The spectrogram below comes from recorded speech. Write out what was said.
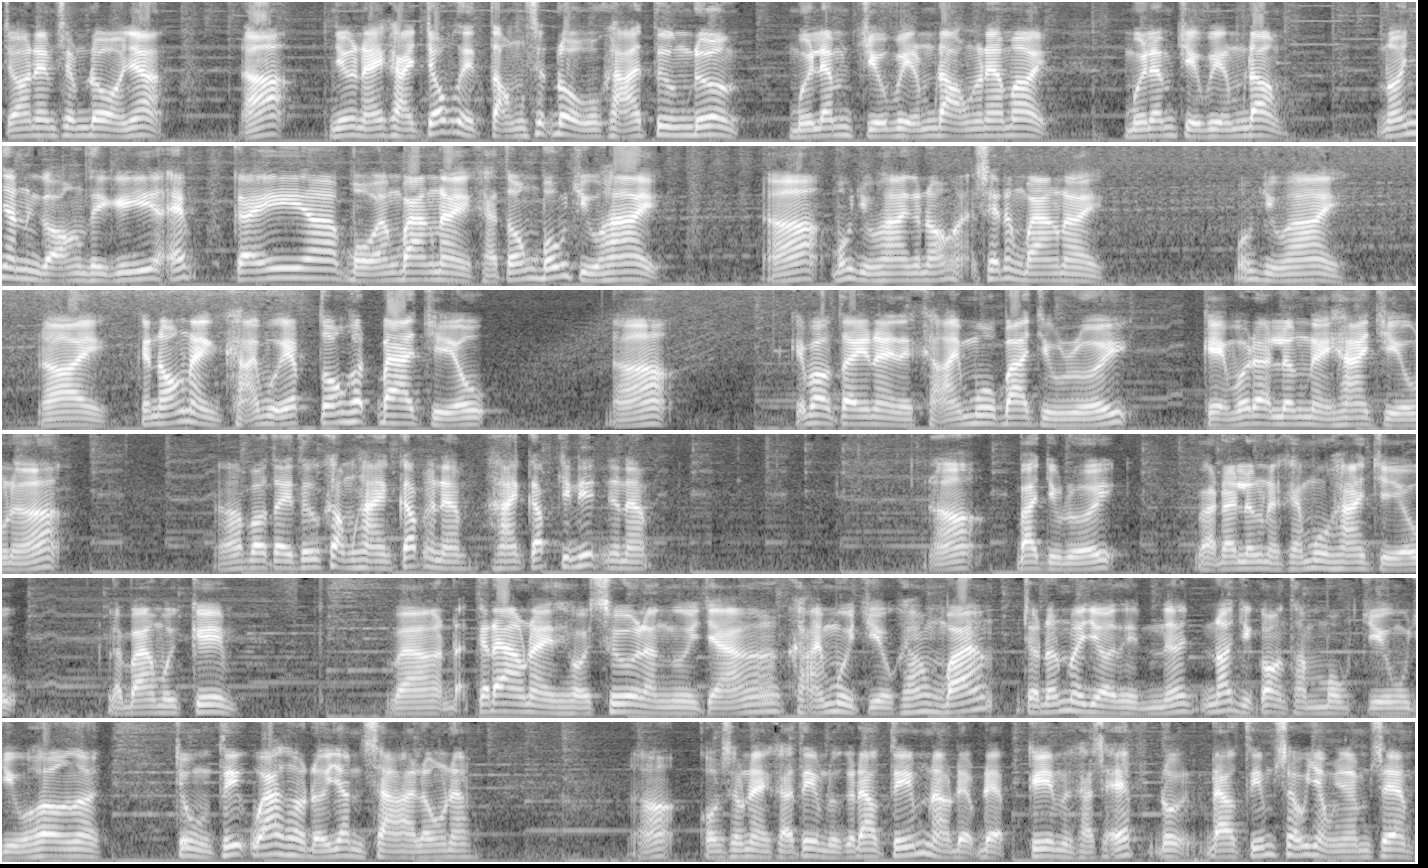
cho anh em xem đồ nha đó, như nãy khải chốt thì tổng set đồ của khải tương đương 15 triệu việt nam đồng anh em ơi. 15 triệu việt nam đồng. Nói nhanh gọn thì cái ép, cái à, bộ ăn ban này khải tốn 4 triệu 2 đó 4 triệu 2 cái nón set ăn ban này. 4 triệu 2 rồi, cái nón này khải vừa ép tốn hết 3 triệu. Đó, cái bao tay này thì khải mua 3 triệu rưỡi, kèm với đai lưng này 2 triệu nữa. Đó, bao tay thứ không hai cấp anh em, hai cấp 9 ít anh em. Đó 3 triệu rưỡi. Và đai lưng này khải mua 2 triệu, là 30 kim và cái đao này thì hồi xưa là người trả khải 10 triệu khá không bán. Cho đến bây giờ thì nó chỉ còn tầm một triệu một triệu hơn thôi. Chung còn tiếc quá thôi để danh xài luôn nè. Đó còn sau này khải tìm được cái đao tím nào đẹp đẹp kim thì khải sẽ ép đôi đao tím xấu dòng cho em xem.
